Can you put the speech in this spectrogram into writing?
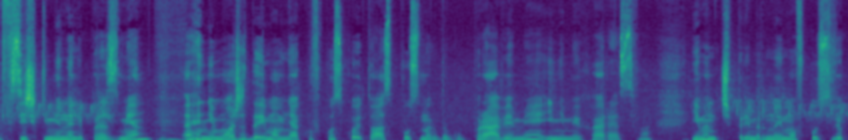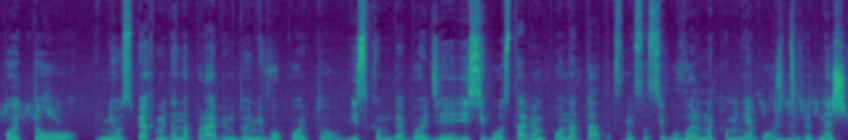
Всички минали през мен. Не може да имам някакъв вкус, който аз пуснах да го правиме и не ми харесва. Именно, че примерно има вкусове, които ние успяхме да направим до ниво, който искам да бъде и си го оставям по-нататък. В смисъл, си го върна към него още веднъж.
